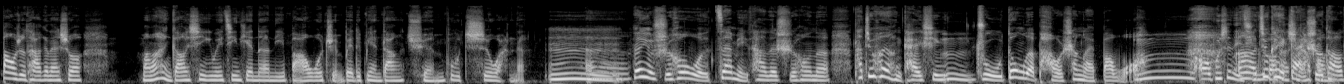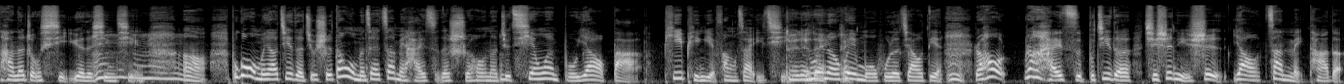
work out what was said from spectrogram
抱住他，跟他说：“妈妈很高兴，因为今天呢，你把我准备的便当全部吃完了。”嗯，那有时候我赞美他的时候呢，他就会很开心，主动的跑上来抱我。嗯，哦，不是你亲就可以感受到他那种喜悦的心情。嗯，不过我们要记得，就是当我们在赞美孩子的时候呢，就千万不要把批评也放在一起，对因为呢会模糊了焦点，然后让孩子不记得其实你是要赞美他的。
